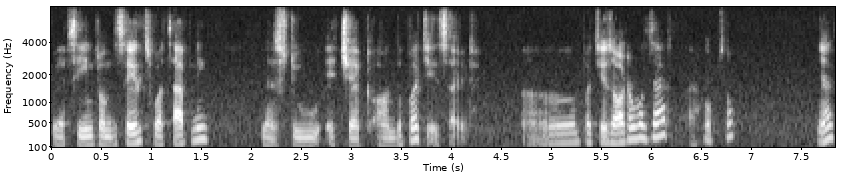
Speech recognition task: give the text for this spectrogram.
We have seen from the sales what's happening. Let's do a check on the purchase side. Uh, purchase order was there? I hope so. Yes.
